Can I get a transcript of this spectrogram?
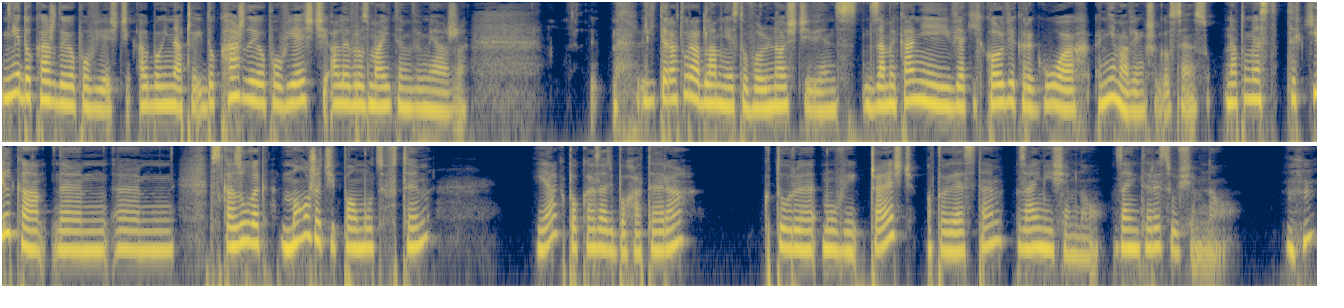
nie do każdej opowieści, albo inaczej, do każdej opowieści, ale w rozmaitym wymiarze. Literatura dla mnie jest to wolności, więc zamykanie jej w jakichkolwiek regułach nie ma większego sensu. Natomiast tych kilka wskazówek może ci pomóc w tym, jak pokazać bohatera, który mówi: Cześć, oto jestem, zajmij się mną, zainteresuj się mną. Mhm.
